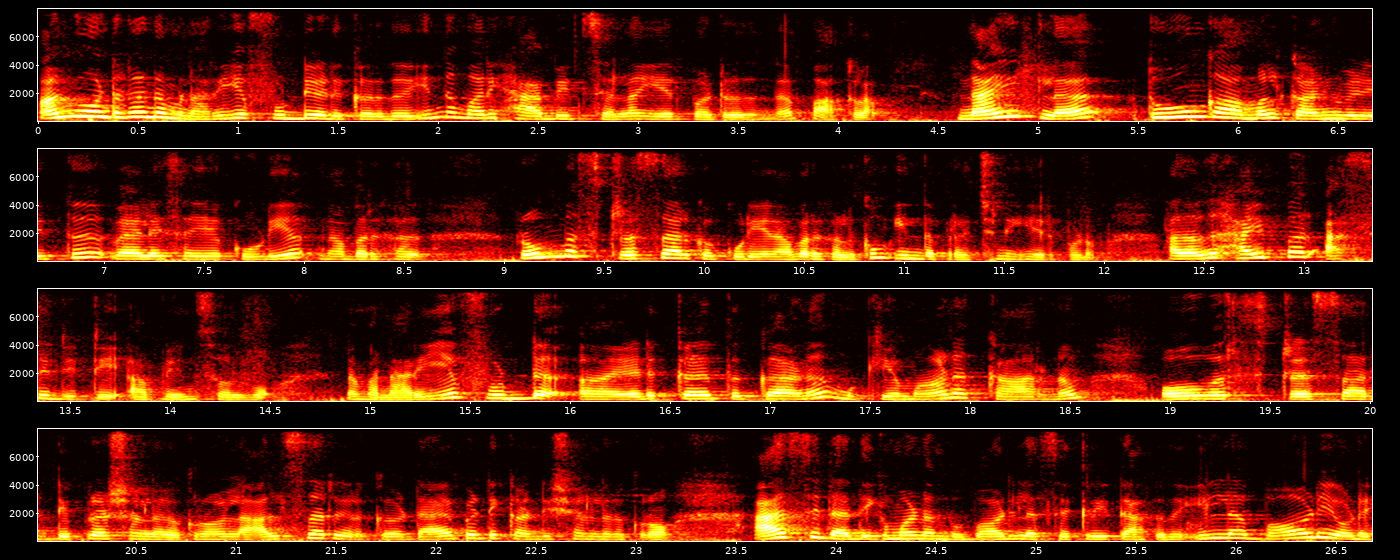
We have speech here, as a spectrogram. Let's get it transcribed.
அன்வான்டாக நம்ம நிறைய ஃபுட் எடுக்கிறது இந்த மாதிரி ஹேபிட்ஸ் எல்லாம் ஏற்படுறதுன்னு பார்க்கலாம் நைட்டில் தூங்காமல் கண் விழித்து வேலை செய்யக்கூடிய நபர்கள் ரொம்ப ஸ்ட்ரெஸ்ஸாக இருக்கக்கூடிய நபர்களுக்கும் இந்த பிரச்சனை ஏற்படும். அதாவது ஹைப்பர் அசிடிட்டி அப்படின்னு சொல்லுவோம் நம்ம நிறைய ஃபுட்டு எடுக்கிறதுக்கான முக்கியமான காரணம் ஓவர் ஸ்ட்ரெஸ் ஆர் டிப்ரெஷனில் இருக்கிறோம் இல்லை அல்சர் இருக்குது டயபெட்டிக் கண்டிஷனில் இருக்கிறோம். ஆசிட் அதிகமாக நம்ம பாடியில் செக்ரேட் ஆகுது இல்லை பாடியோட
